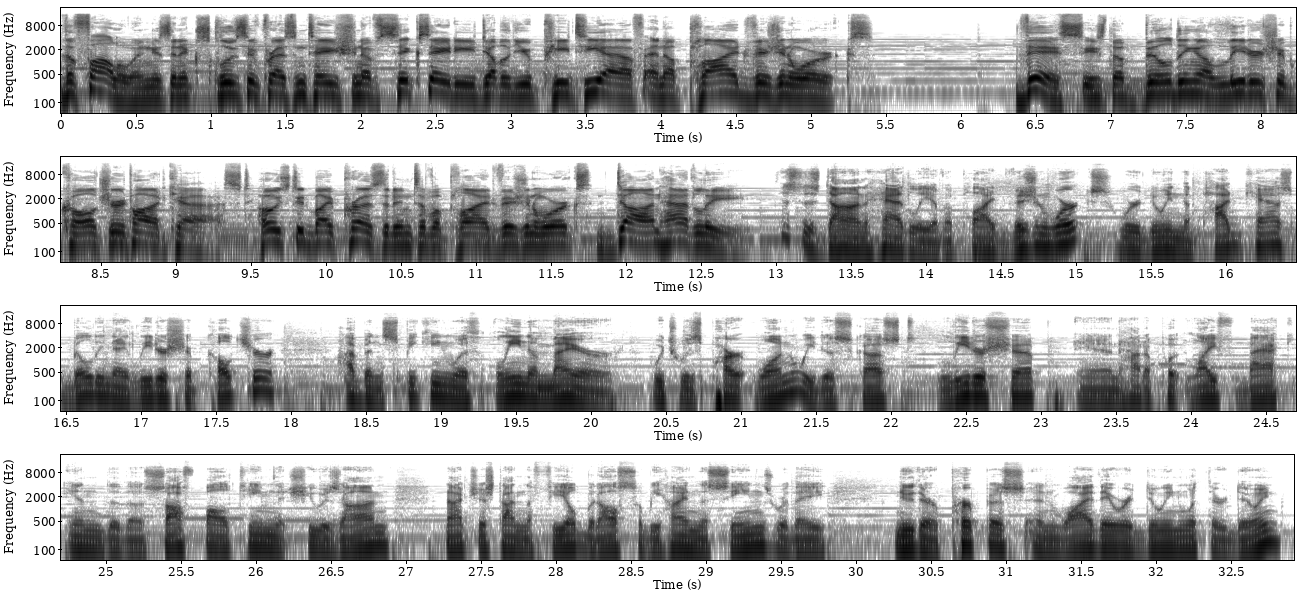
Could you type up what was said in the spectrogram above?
The following is an exclusive presentation of 680 WPTF and Applied Vision Works. This is the Building a Leadership Culture podcast, hosted by President of Applied Vision Works, Don Hadley. This is Don Hadley of Applied Vision Works. We're doing the podcast Building a Leadership Culture. I've been speaking with Lena Mayer, which was part one. We discussed leadership and how to put life back into the softball team that she was on, not just on the field, but also behind the scenes where they knew their purpose and why they were doing what they're doing.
